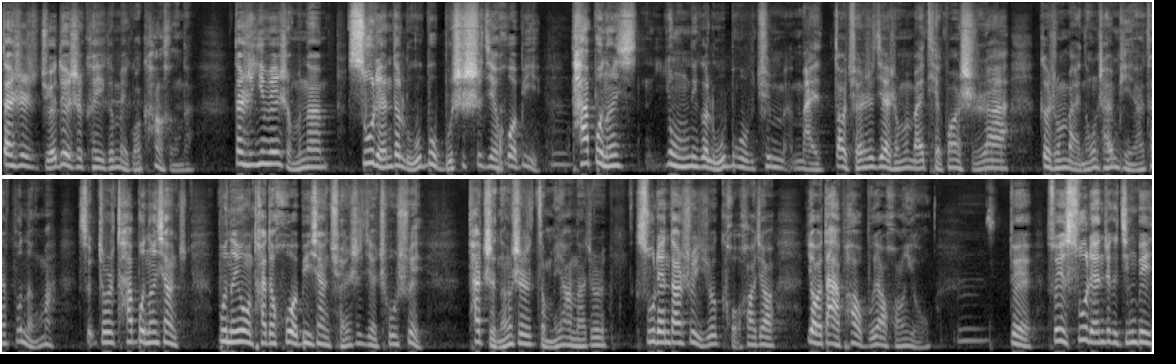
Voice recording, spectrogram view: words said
但是绝对是可以跟美国抗衡的。但是因为什么呢？苏联的卢布不是世界货币，它不能用那个卢布去买买到全世界什么买铁矿石啊，各种买农产品啊，它不能嘛。所以就是它不能向不能用它的货币向全世界抽税，它只能是怎么样呢？就是苏联当时有句口号叫“要大炮不要黄油”，嗯，对，所以苏联这个军备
